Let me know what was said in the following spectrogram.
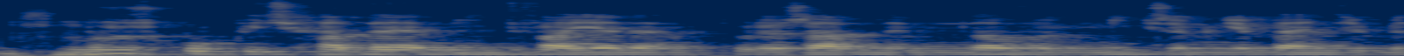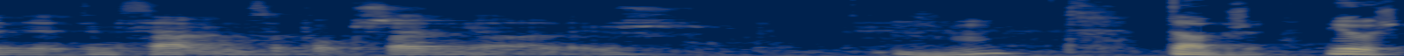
Mhm. możesz kupić HDMI 2.1, które żadnym nowym niczym nie będzie, będzie tym samym co poprzednio, ale już Dobrze, już.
